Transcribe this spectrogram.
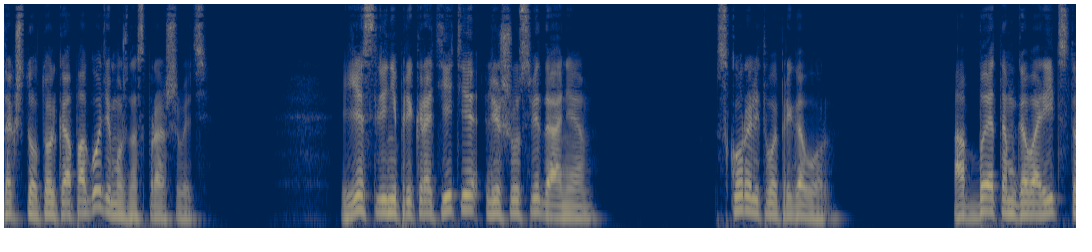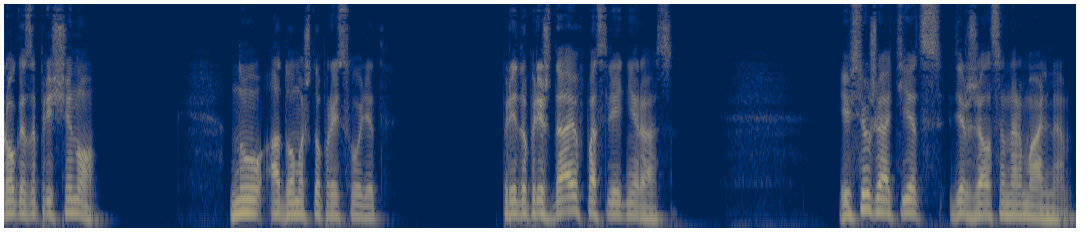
«Так что, только о погоде можно спрашивать?» «Если не прекратите, лишу свидания». Скоро ли твой приговор? Об этом говорить строго запрещено. Ну, а дома что происходит? Предупреждаю в последний раз». И все же отец держался нормально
